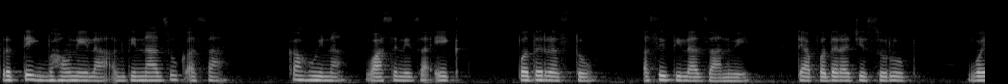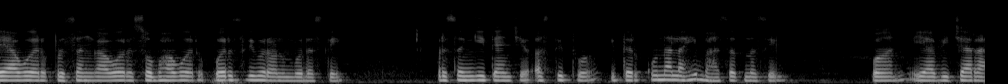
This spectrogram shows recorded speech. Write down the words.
प्रत्येक भावनेला अगदी नाजूक असा का होईना वासनेचा एक पदर असतो असे तिला जाणवे. त्या पदराचे स्वरूप वयावर प्रसंगावर स्वभावावर परिस्थितीवर अवलंबून असते. प्रसंगी त्यांचे अस्तित्व इतर कुणालाही भासत नसेल. पण या विचारा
